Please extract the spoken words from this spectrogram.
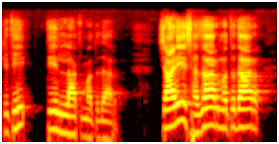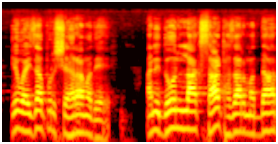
किती? तीन लाख मतदार चाळीस हजार मतदार हे वैजापूर शहरामध्ये आहे. आणि दोन लाख साठ हजार मतदार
